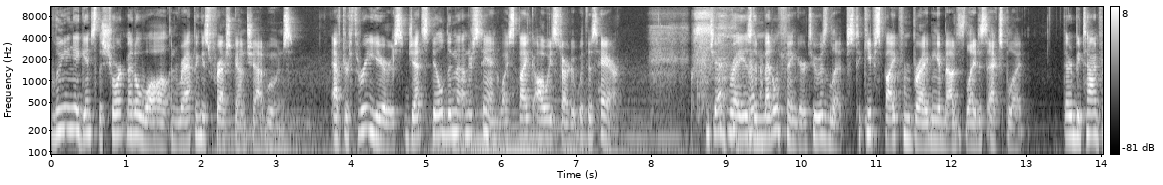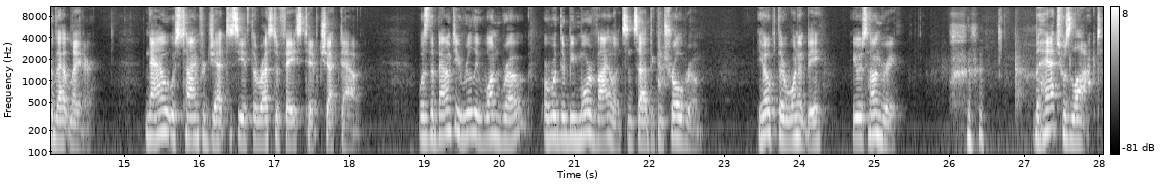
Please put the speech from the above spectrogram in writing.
leaning against the short metal wall and wrapping his fresh gunshot wounds. After three years, Jet still didn't understand why Spike always started with his hair. Jet raised a metal finger to his lips to keep Spike from bragging about his latest exploit. There'd be time for that later. Now it was time for Jet to see if the rest of Faye's Tip checked out. Was the bounty really one rogue, or would there be more violence inside the control room? He hoped there wouldn't be. He was hungry. the hatch was locked.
